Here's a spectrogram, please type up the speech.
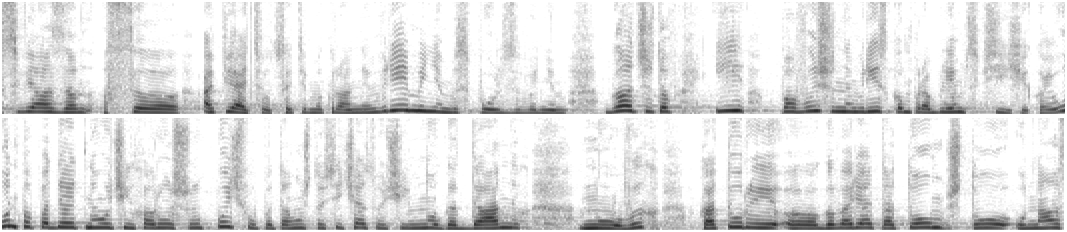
связан с, опять вот с этим экранным временем, использованием гаджетов и повышенным риском проблем с психикой. Он попадает на очень хорошую почву, потому что сейчас очень много данных новых, которые э, говорят о том, что у нас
